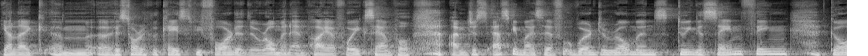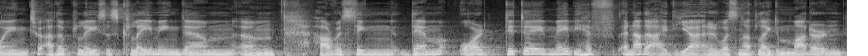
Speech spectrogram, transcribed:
yeah, like um, uh, historical cases before the, the Roman Empire, for example, I'm just asking myself, weren't the Romans doing the same thing, going to other places, claiming them, um, harvesting them, or did they maybe have another idea, and it was not like the modern,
